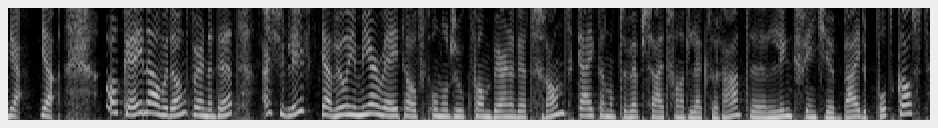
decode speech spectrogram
Ja. ja. Oké, okay, nou bedankt Bernadette. Alsjeblieft. Ja, wil je meer weten over het onderzoek van Bernadette Schrand? Kijk dan op de website van het lectoraat. De link vind je bij de podcast.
